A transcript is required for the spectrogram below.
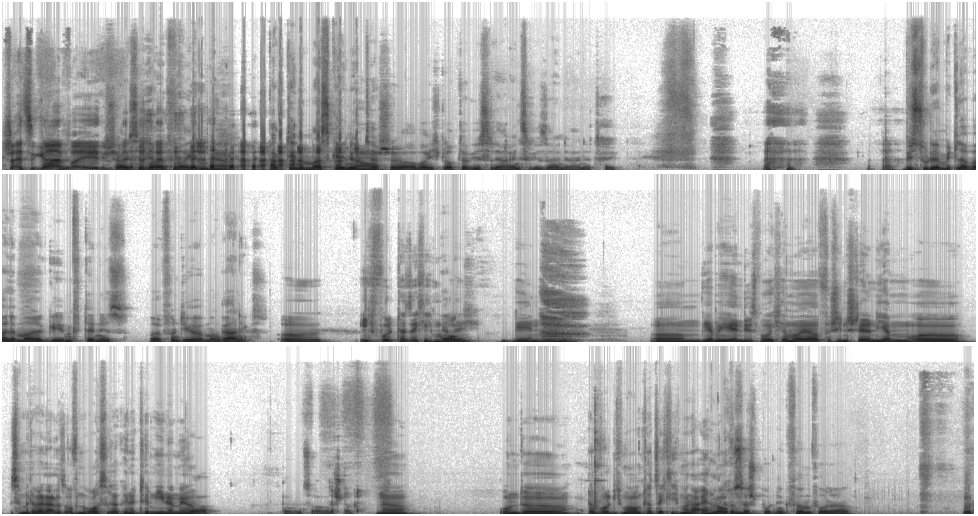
Scheißegal, verheben. Scheißegal, fahr hin. Pack dir eine Maske in Genau. die Tasche, aber ich glaube, da wirst du der Einzige sein, der eine trägt. Bist du denn mittlerweile mal geimpft, Dennis? Weil von dir hört man gar nichts. Äh, ich wollte tatsächlich morgen Ehrlich? gehen. ähm, wir haben hier in Duisburg, haben wir ja verschiedene Stellen, die haben, äh, ist ja mittlerweile alles offen, du brauchst ja gar keine Termine mehr. Ja, bei uns auch. Das stimmt. Ne? Und äh, da wollte ich morgen tatsächlich mal da Kriegst du einlaufen. Sputnik 5 oder? Das,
